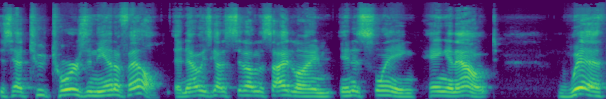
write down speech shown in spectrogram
has had two tours in the NFL, and now he's got to sit on the sideline in his sling, hanging out with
